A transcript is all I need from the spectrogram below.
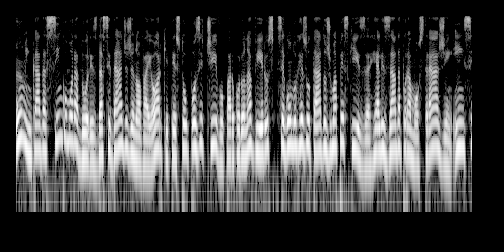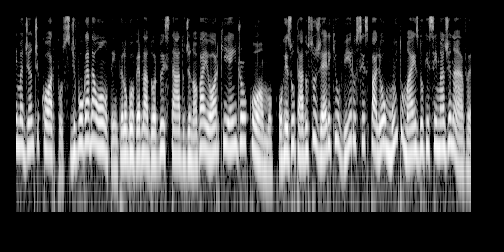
Um em cada cinco moradores da cidade de Nova York testou positivo para o coronavírus, segundo resultados de uma pesquisa realizada por amostragem e em cima de anticorpos, divulgada ontem pelo governador do estado de Nova York, Andrew Cuomo. O resultado sugere que o vírus se espalhou muito mais do que se imaginava.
